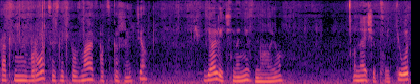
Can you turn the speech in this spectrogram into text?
как с ними бороться, если кто знает, подскажите. Я лично не знаю. Она еще цветет.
